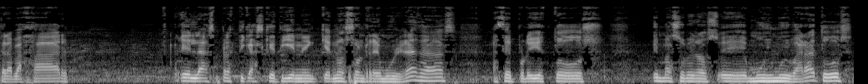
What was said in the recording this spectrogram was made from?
trabajar en las prácticas que tienen que no son remuneradas, hacer proyectos eh, más o menos eh, muy muy baratos.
